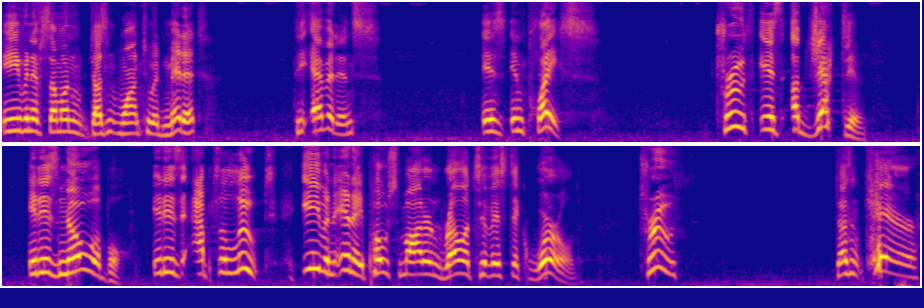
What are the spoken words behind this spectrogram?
Even if someone doesn't want to admit it, the evidence is in place. Truth is objective, it is knowable. It is absolute, even in a postmodern relativistic world. Truth doesn't care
